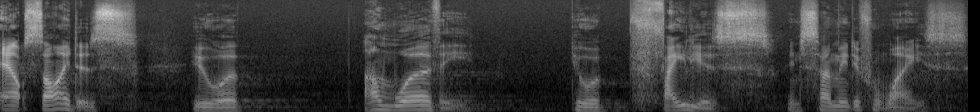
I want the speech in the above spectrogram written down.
outsiders, who are unworthy, who are failures in so many different ways,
